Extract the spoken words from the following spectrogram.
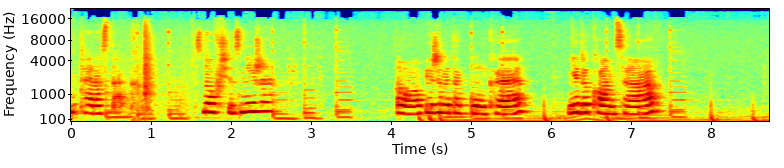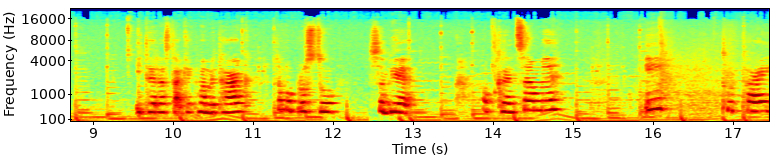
I teraz tak. Znów się zniżę. O, bierzemy tak gumkę. Nie do końca. I teraz tak, jak mamy tak, to po prostu sobie obkręcamy i tutaj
